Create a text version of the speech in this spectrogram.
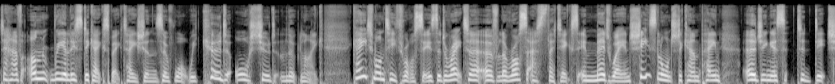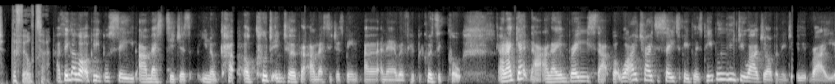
to have unrealistic expectations of what we could or should look like. Kate Monteith Ross is the director of La Ross Aesthetics in Medway, and she's launched a campaign urging us to ditch the filter. I think a lot of people see our messages, you know, or could interpret our message as being uh, an area of hypocritical. And I get that and I embrace that. But what I try to say to people is people who do our job and they do it right,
